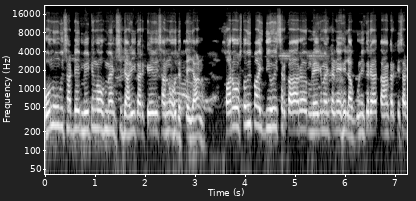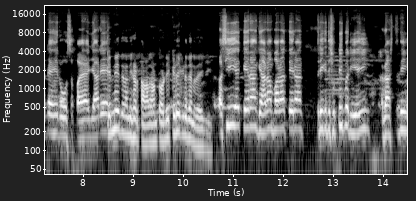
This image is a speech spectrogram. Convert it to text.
ਉਹਨੂੰ ਵੀ ਸਾਡੇ ਮੀਟਿੰਗ ਆਫ ਮਿੰਟਸ ਜਾਰੀ ਕਰਕੇ ਵੀ ਸਾਨੂੰ ਉਹ ਦਿੱਤੇ ਜਾਣ। ਪਰ ਉਸ ਤੋਂ ਵੀ ਭੱਜਦੀ ਹੋਈ ਸਰਕਾਰ ਮੈਨੇਜਮੈਂਟ ਨੇ ਇਹ ਲਾਗੂ ਨਹੀਂ ਕਰਿਆ ਤਾਂ ਕਰਕੇ ਸਾਡਾ ਇਹ ਰੋਸ ਪਾਇਆ ਜਾ ਰਿਹਾ ਕਿੰਨੇ ਦਿਨਾਂ ਦੀ ਹੜਤਾਲ ਹੁਣ ਤੁਹਾਡੀ ਕਿਹੜੇ ਕਿਹੜੇ ਦਿਨ ਰਹੇਗੀ? ਅਸੀਂ ਇਹ 13 11 12 13 ਤਰੀਕ ਦੀ ਛੁੱਟੀ ਭਰੀ ਹੈ ਜੀ ਅਗਸਤ ਦੀ।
